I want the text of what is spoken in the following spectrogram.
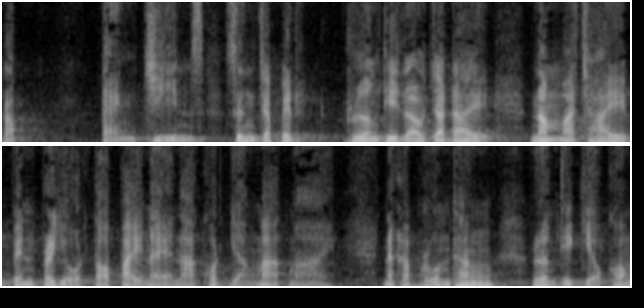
ปรับแต่งจีนซึ่งจะเป็น เรื่องที่เราจะได้นำมาใช้เป็นประโยชน์ต่อไปในอนาคตอย่างมากมายนะครับ รวมทั้งเรื่องที่เกี่ยวข้อง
